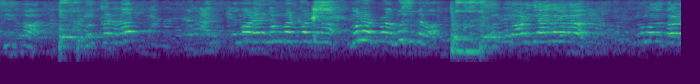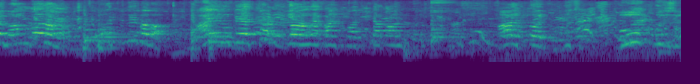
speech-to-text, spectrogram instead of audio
স্বীকার মূৰ্খ দাদা তোমাৰ এই উন্মাদ কল্পনা মনৰ পৰা মুচি পেলোৱা উত্তর দিয়া দেব না। তোমার মঙ্গল হব মুক্তি বাবা আই মুখে স্বর্গ এখন প্রত্যাপন করি হাল কই বুঝিছি খুব বুজিছিল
